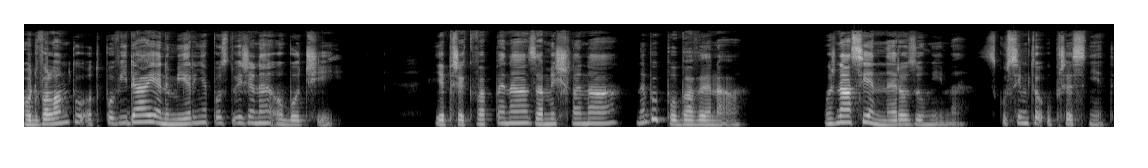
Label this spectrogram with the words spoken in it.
Od volantu odpovídá jen mírně pozdvižené obočí. Je překvapená, zamyšlená nebo pobavená? Možná si jen nerozumíme. Zkusím to upřesnit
